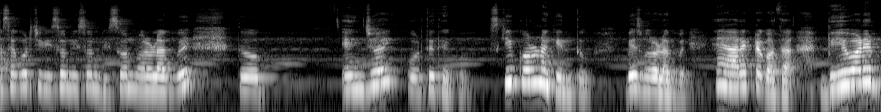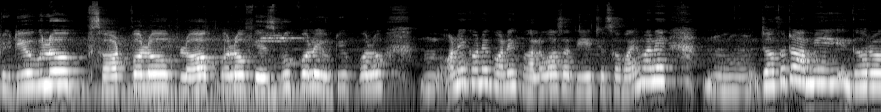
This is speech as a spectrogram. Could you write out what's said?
আশা করছি ভীষণ ভীষণ ভীষণ ভালো লাগবে। তো এনজয় করতে থেকো। স্কিপ করো না কিন্তু, বেশ ভালো লাগবে। হ্যাঁ আর একটা কথা। বিয়েবাড়ির ভিডিওগুলো শর্ট বলো ব্লগ বলো ফেসবুক বলো ইউটিউব বলো অনেক অনেক অনেক ভালোবাসা দিয়েছ সবাই। মানে যতটা আমি ধরো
